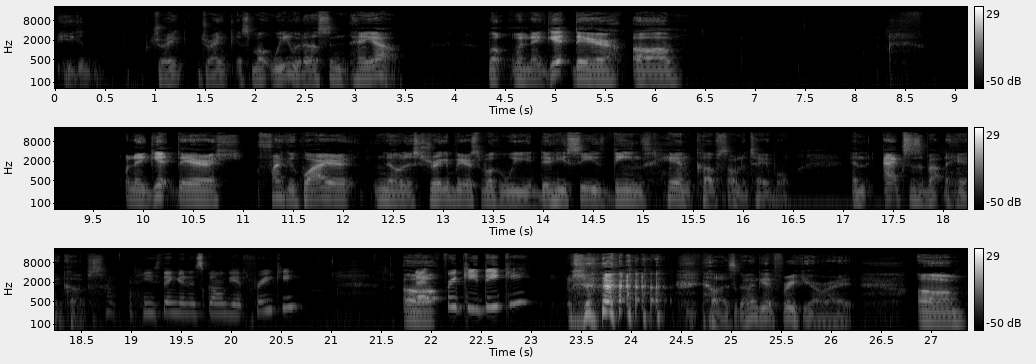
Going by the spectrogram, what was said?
he can drink, drink and smoke weed with us and hang out. But when they get there, um, when they get there, Frank Aguirre, you know, is drinking beer, smoking weed. Then he sees Dean's handcuffs on the table, and asks about the handcuffs. He's thinking it's gonna get freaky. Uh, that freaky deaky. oh, it's gonna get freaky, all right. Um,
